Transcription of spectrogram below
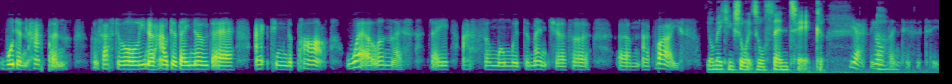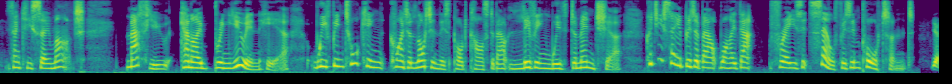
wouldn't happen because after all, you know, how do they know they're acting the part well unless they ask someone with dementia for um, advice? You're making sure it's authentic. Yes, the um, authenticity. Um, thank you so much. Matthew, can I bring you in here? We've been talking quite a lot in this podcast about living with dementia. Could you say a bit about why that phrase itself is important? Yes,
